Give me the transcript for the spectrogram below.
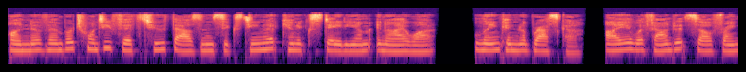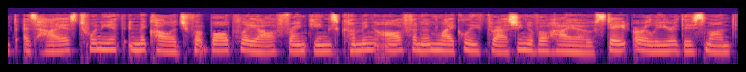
on November 25, 2016 at Kinnick Stadium in Iowa. Lincoln, Nebraska. Iowa found itself ranked as high as 20th in the college football playoff rankings coming off an unlikely thrashing of Ohio State earlier this month,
